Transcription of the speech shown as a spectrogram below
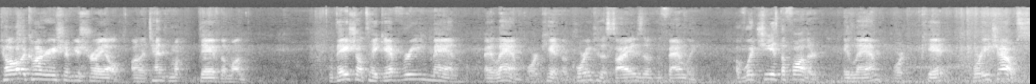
Tell all the congregation of Israel on the tenth day of the month. They shall take every man a lamb or kid, according to the size of the family, of which he is the father, a lamb or kid for each house.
